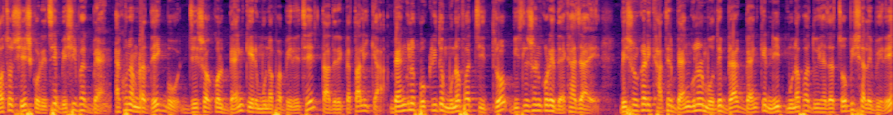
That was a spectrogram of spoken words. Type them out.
বছর শেষ করেছে বেশিরভাগ ব্যাংক। এখন আমরা দেখব যে সকল ব্যাংকের মুনাফা বেড়েছে তাদের একটা তালিকা। ব্যাংকগুলোর প্রকৃত মুনাফার চিত্র বিশ্লেষণ করে দেখা যায়। বেসরকারি খাতের ব্যাংকগুলোর মধ্যে ব্র্যাক ব্যাংকের নিট মুনাফা দুই হাজার চব্বিশ সালে বেড়ে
